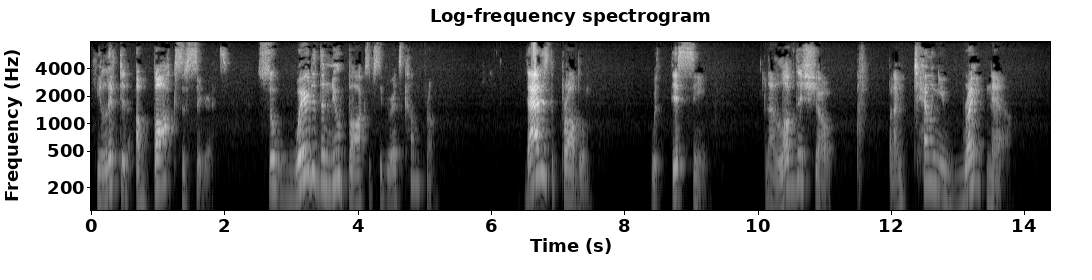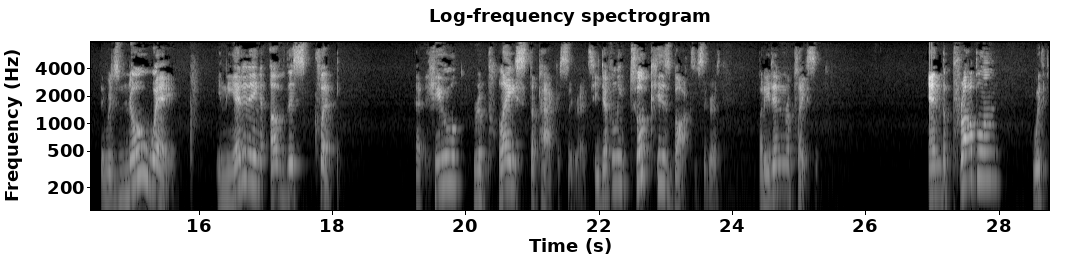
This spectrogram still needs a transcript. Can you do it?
He lifted a box of cigarettes. So, where did the new box of cigarettes come from? That is the problem with this scene. And I love this show, but I'm telling you right now, there was no way in the editing of this clip that Huell replaced the pack of cigarettes. He definitely took his box of cigarettes but he didn't replace it. And the problem with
